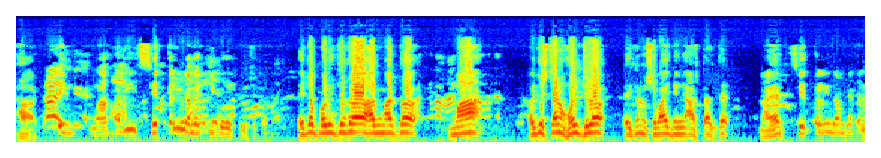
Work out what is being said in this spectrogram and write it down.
গ্রাম। এই মা কালী শ্বেতকালী নামে কি করে পরিচিত? এটা পরিচিত একমাত্র মা অধিষ্ঠান হয়েছিল এইখানে সবাই আস্তে আস্তে মায়ের শ্বেতকালী নামটা কেন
